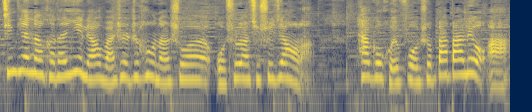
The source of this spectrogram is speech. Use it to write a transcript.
今天呢和他一聊完事儿之后呢，说我说要去睡觉了，他给我回复说八八六啊。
